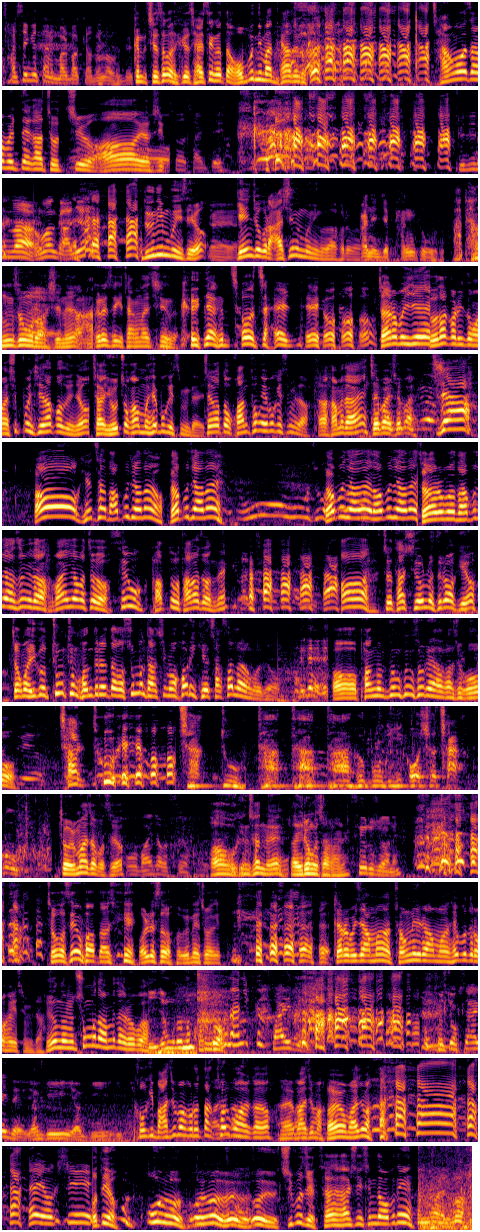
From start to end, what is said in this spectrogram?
잘생겼다는 말밖에 안 올라오는데 근데 죄송한데 그 잘생겼다 어부님한테 하는 거. 장어 잡을 때가 좋죠. 아 역시 저잘 때. 주딘나 너무한 거 아니야? 누님 분이세요? 네. 개인적으로 아시는 분이구나 그러면. 아니 이제 방송으로 아 방송으로 하시는? 아 그래서 이게 장난치는 그냥 저잘 돼요 자 여러분 이제 노닥거리 동안 10분 지났거든요 자 요쪽 한번 해보겠습니다 제가 또 관통 해보겠습니다 자 갑니다 제발 제발 자 어, 괜찮아. 나쁘지 않아요. 나쁘지 않아요 나쁘지 않아요. 나쁘지 않아요. 자 여러분 나쁘지 않습니다. 많이 잡았죠? 새우 밥도 다 가져왔네. 아저 다시 열로 들어갈게요. 잠깐만 이거 퉁퉁 건드렸다가 숨은 다치면 허리 개 작살나는 거죠? 어 방금 퉁퉁 소리 나가지고. 작두예요? 작두. 타타타. 그 보디 오셔 작두. 저 얼마 잡았어요? 오 많이 잡았어요. 아우 괜찮네. 나 이런 거 잘하네. 새우를 좋아하네 저거 새우밥 나중에. 얼려서 은혜 줘야겠다. 자 여러분 이제 한번 정리를 한번 해보도록 하겠습니다. 이 정도면 충분합니다 여러분. 이 정도는 충분하니까. 사이드. 저쪽 사이드. 여기 여기. 이쪽. 거기 마지막으로 딱 털고 갈까요? 네 마지막. 아유 마지막. 역시. 어때요? 어유 어유 어유 집어지 자할 수 있습니다 어머니.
